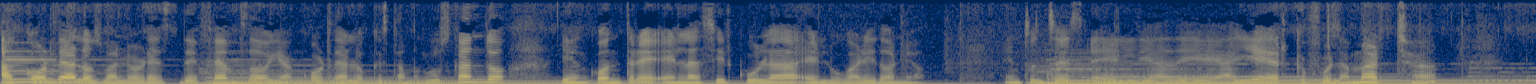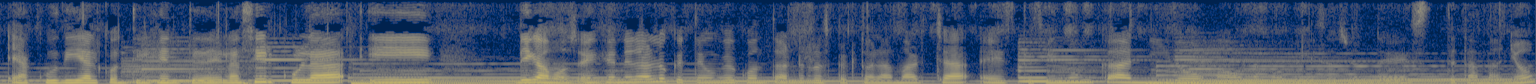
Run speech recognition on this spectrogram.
acorde a los valores de FEMZO y acorde a lo que estamos buscando y encontré en la círcula el lugar idóneo. Entonces el día de ayer, que fue la marcha, acudí al contingente de la círcula y Digamos, en general lo que tengo que contarles respecto a la marcha es que si nunca han ido a una movilización de este tamaño,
